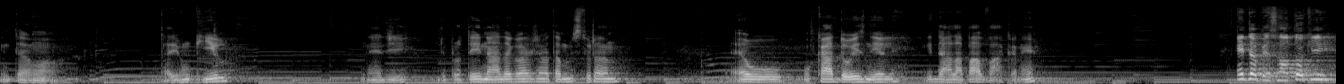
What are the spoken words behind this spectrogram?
Então, ó, tá aí um quilo né, de, de. Agora já tá misturando é o, o K2 nele e dá lá pra vaca, né? Então, pessoal, tô aqui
